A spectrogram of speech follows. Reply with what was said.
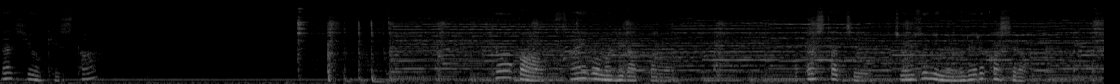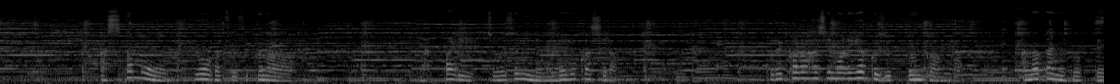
ラジオ消した？今日が最後の日だったら私たち上手に眠れるかしら？明日も今日が続くならやっぱり上手に眠れるかしら？これから始まる約10分間があなたにとって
